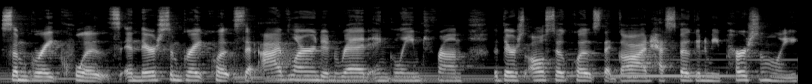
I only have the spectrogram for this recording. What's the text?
some great quotes and there's some great quotes that i've learned and read and gleaned from but there's also quotes that god has spoken to me personally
